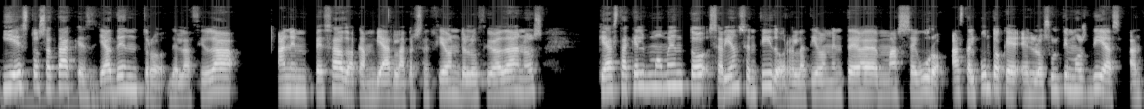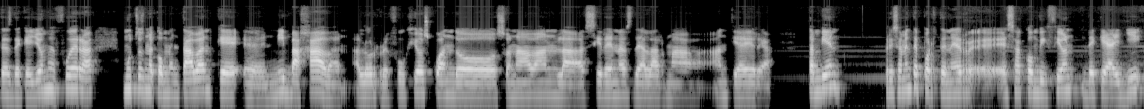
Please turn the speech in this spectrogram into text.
Y estos ataques ya dentro de la ciudad han empezado a cambiar la percepción de los ciudadanos que hasta aquel momento se habían sentido relativamente eh, más seguros, hasta el punto que en los últimos días, antes de que yo me fuera, muchos me comentaban que eh, ni bajaban a los refugios cuando sonaban las sirenas de alarma antiaérea. También precisamente por tener eh, esa convicción de que allí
